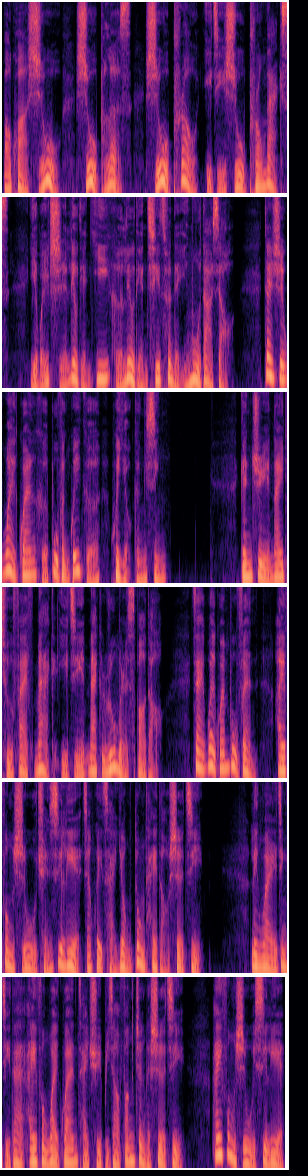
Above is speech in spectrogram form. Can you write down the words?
包括十五、十五 Plus、十五 Pro 以及十五 Pro Max，以维持六点一和六点七寸的荧幕大小，但是外观和部分规格会有更新。根据 Nine to Five Mac 以及 Mac Rumors 报道，在外观部分，iPhone 十五全系列将会采用动态岛设计。另外，近几代 iPhone 外观采取比较方正的设计，iPhone 十五系列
